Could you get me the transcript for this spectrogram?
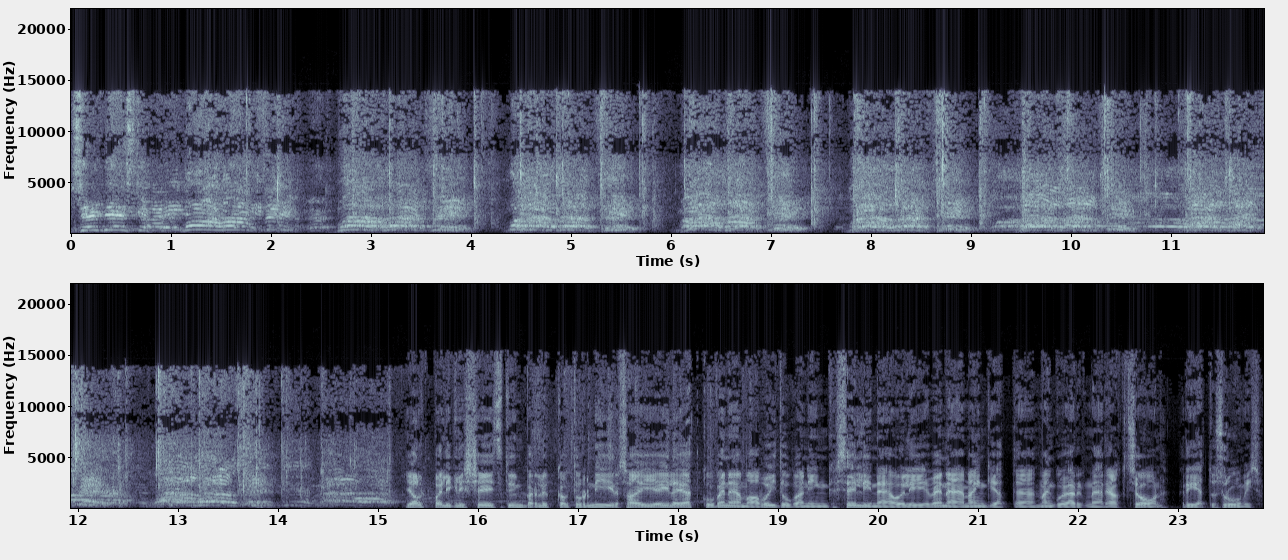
Семейка! Молодцы! Молодцы! Молодцы! Молодцы! Jalgpalli klišeesid ümber lükkav turniir sai eile jätku Venemaa võiduga ning selline oli Vene mängijate mängujärgne reaktsioon riietusruumis.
